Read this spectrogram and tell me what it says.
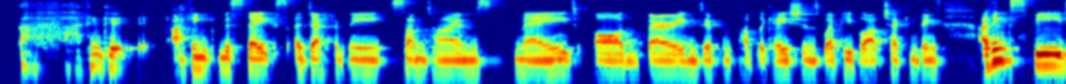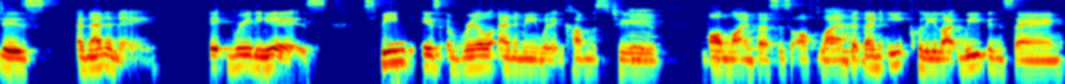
I think it, I think mistakes are definitely sometimes made on varying different publications where people aren't checking things. I think speed is an enemy. It really is. Speed is a real enemy when it comes to Mm. online versus offline. Yeah. But then equally, like we've been saying,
